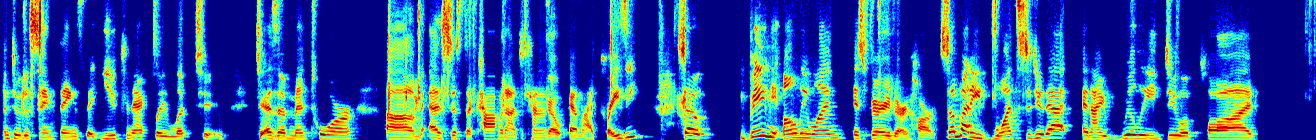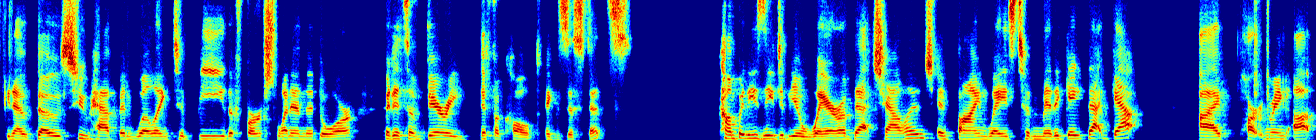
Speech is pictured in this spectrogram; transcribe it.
been through the same things that you can actually look to, to as a mentor, um, as just a confidant to kind of go, Am I crazy? So being the only one is very, very hard. Somebody wants to do that. And I really do applaud, you know, those who have been willing to be the first one in the door, but it's a very difficult existence. Companies need to be aware of that challenge and find ways to mitigate that gap by partnering up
